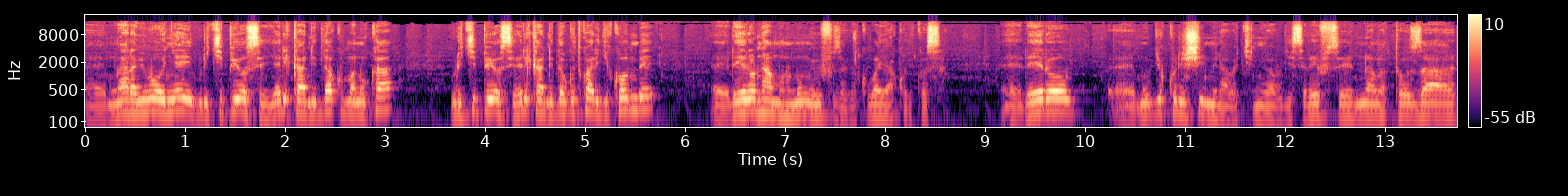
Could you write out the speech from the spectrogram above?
eh, mwarabibonye buri kipe yose yari kandida kumanuka buri kipe yose yari kandida gutwara igikombe eh, rero nta muntu n'umwe wifuzaga kuba yakora ikosa. Rero mu by'ukuri nshimira abakinnyi ba bugesera efuse n'abatoza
